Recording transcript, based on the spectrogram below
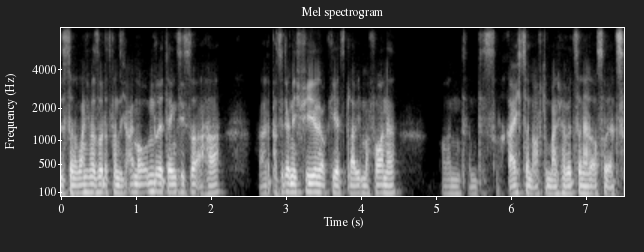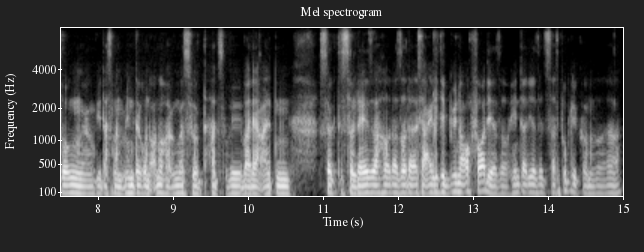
ist es dann auch manchmal so, dass man sich einmal umdreht, denkt sich so, aha, da passiert ja nicht viel, okay, jetzt bleibe ich mal vorne. Und, und das reicht dann oft und manchmal wird es dann halt auch so erzwungen, irgendwie, dass man im Hintergrund auch noch irgendwas hat, so wie bei der alten Cirque du Soleil-Sache oder so. Da ist ja eigentlich die Bühne auch vor dir, so hinter dir sitzt das Publikum. So. Da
